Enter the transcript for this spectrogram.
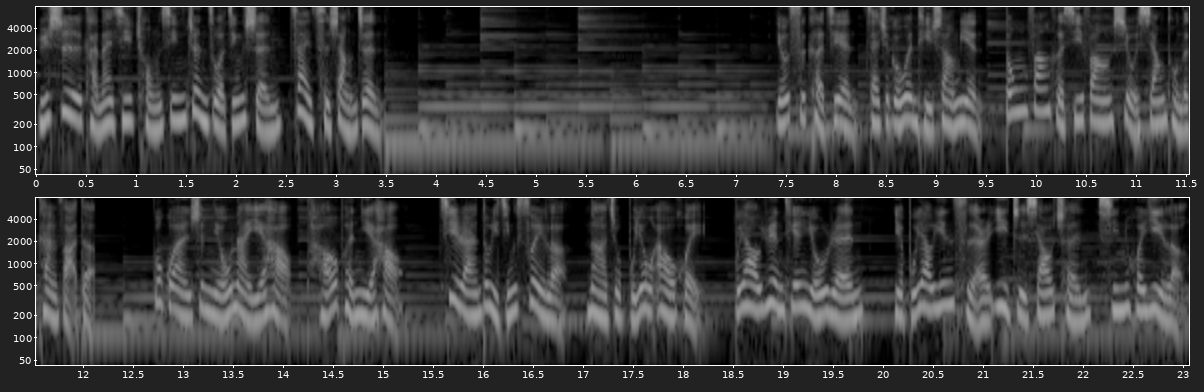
于是，卡耐基重新振作精神，再次上阵。由此可见，在这个问题上面，东方和西方是有相同的看法的。不管是牛奶也好，陶盆也好，既然都已经碎了，那就不用懊悔，不要怨天尤人，也不要因此而意志消沉、心灰意冷。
